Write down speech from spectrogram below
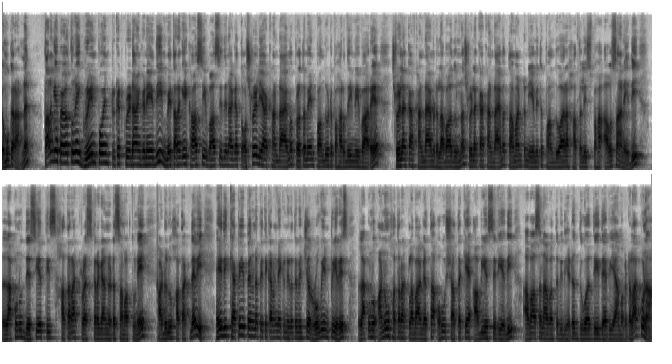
යොමු කරන්න. තරගේ පැවතුනේ ග්‍රීන් පොයින්් ක්‍රිකට් ක්‍රඩාංගනයේදී මේ තරගේ කාසේ වාසය දෙනාගත් ඔස්ට්‍රේලයා කණ්ඩායම ප්‍රථමයෙන් පන්දුවට පහරදීමේ වාරය ශ්‍රී ලංකා කණ්ඩායමට ලබා දුන්න ශ්‍රී ලංකා කණ්ඩායම තමන්ට නියමිත පන්දුවාර හතලිස් පහ අවසානයේදී ලකුණු දෙසිය තිස් හතරක් රැස් කරගන්නට සමත් වනේ කඩුළු හතක් දැවි. එහිදි කැපේ පෙනෙන පිතිකරණයක නිරත වෙච්ච රොවින් පිරිස් ලකුණු අනු හතරක් ලබාගත්තා ඔහු ශතකය අභිය සිටියේදී අවාසනාවන්ත විදිහට දුවද්දී දැවයාමකට ලක් වුණා.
